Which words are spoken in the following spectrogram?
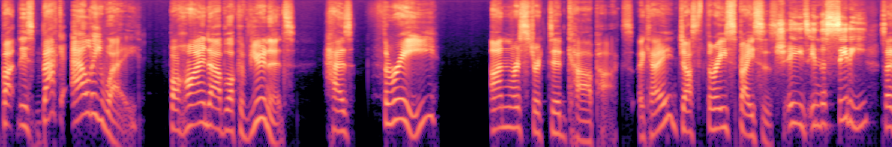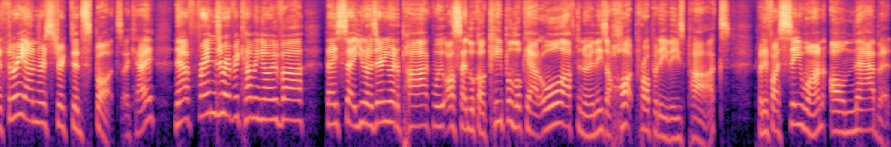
but this back alleyway behind our block of units has three unrestricted car parks. Okay, just three spaces. Jeez, in the city. So three unrestricted spots. Okay. Now, if friends are ever coming over, they say, you know, is there anywhere to park? We, I'll say, look, I'll keep a lookout all afternoon. These are hot property, these parks. But if I see one, I'll nab it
